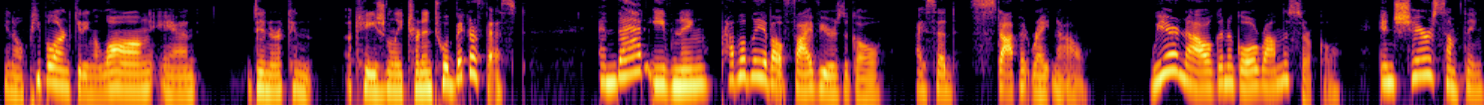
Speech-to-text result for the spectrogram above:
you know, people aren't getting along and dinner can occasionally turn into a bicker fest. And that evening, probably about five years ago, I said, Stop it right now. We are now going to go around the circle and share something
